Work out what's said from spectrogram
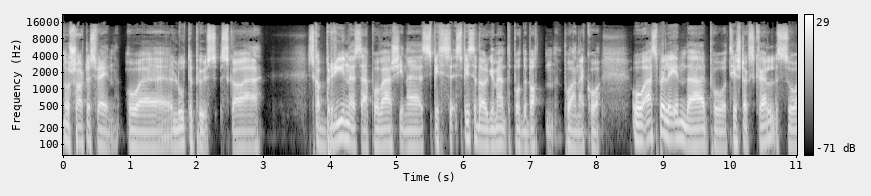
når Charter-Svein og uh, Lotepus skal, skal bryne seg på hver sine spisse, spissede argument på Debatten på NRK. Og jeg spiller inn det her på tirsdagskveld, så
